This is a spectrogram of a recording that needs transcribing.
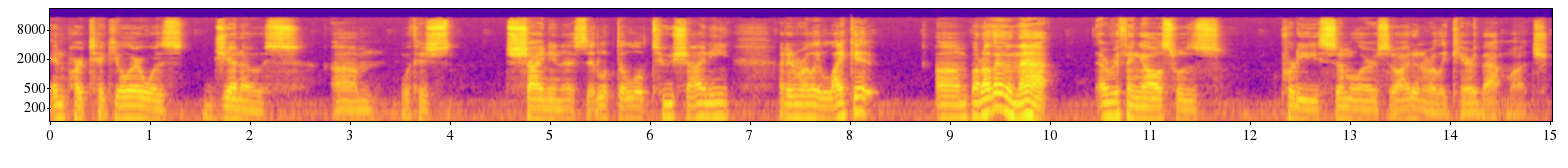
in particular was Genos um, with his shininess. It looked a little too shiny. I didn't really like it. Um, but other than that, everything else was pretty similar, so I didn't really care that much.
